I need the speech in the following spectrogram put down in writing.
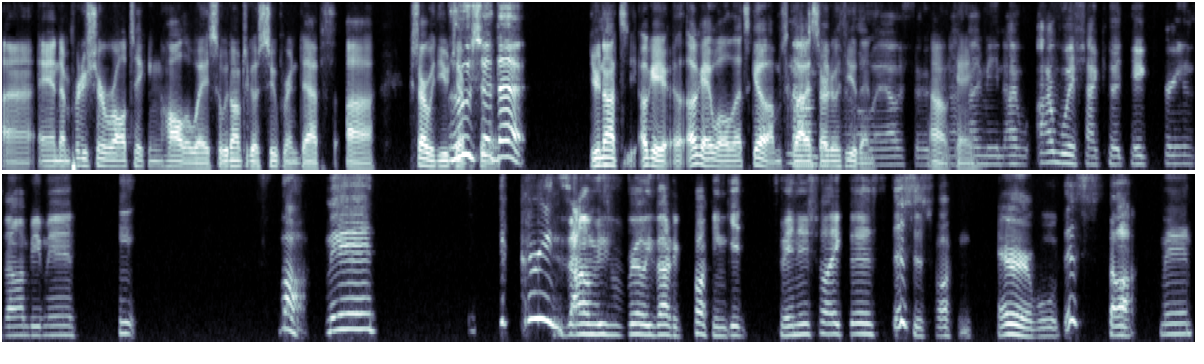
Uh, and I'm pretty sure we're all taking Holloway, so we don't have to go super in depth. Uh, start with you. Who Jefferson. said that? You're not okay. uh, Okay, well, let's go. I'm just glad No, I I'm started with you then. I. Oh, okay. I, mean, I I wish I could take Korean Zombie, man. He, fuck, man. The Korean Zombie's really about to fucking get finished like this. This is fucking terrible. This sucks, man.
